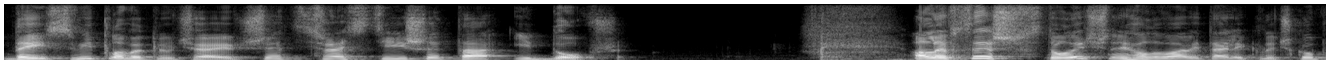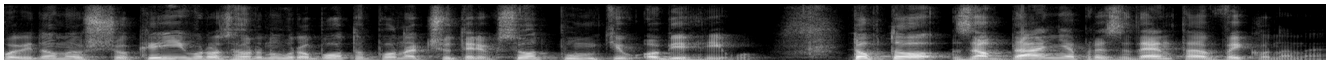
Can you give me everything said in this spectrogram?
де й світло виключають ще частіше та і довше. Але все ж столичний голова Віталій Кличко повідомив, що Київ розгорнув роботу понад 400 пунктів обігріву. Тобто завдання президента виконане.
